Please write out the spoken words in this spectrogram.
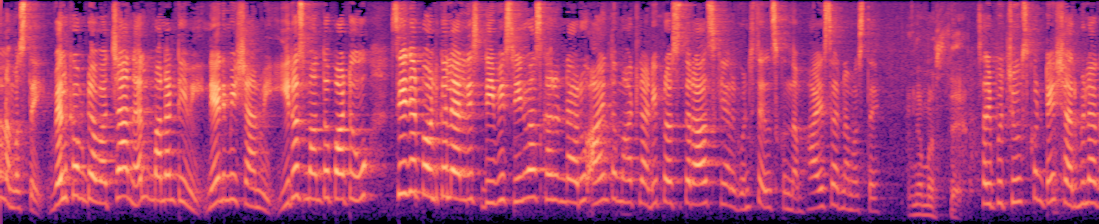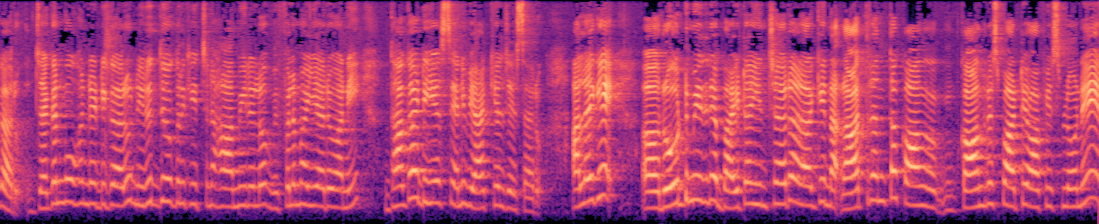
నమస్తే. Welcome to our channel Manam TV నేను మీ శాన్వి ఈ రోజు మనతో పాటు senior political analyst DV Srinivas garu ఉన్నారు. ఆయనతో మాట్లాడి ప్రస్తుత రాజకీయాల గురించి తెలుసుకుందాం. హాయ్ సార్ నమస్తే. నమస్తే. సార్ ఇప్పుడు చూసుకుంటే షర్మిల గారు జగన్మోహన్ రెడ్డి గారు నిరుద్యోగులకు ఇచ్చిన హామీలలో విఫలమయ్యారు అని దగా డిఎస్సీ అని వ్యాఖ్యలు చేశారు. అలాగే రోడ్డు మీదనే బైఠాయించారు. అలాగే రాత్రంతా కాంగ్- కాంగ్రెస్ పార్టీ ఆఫీస్లోనే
